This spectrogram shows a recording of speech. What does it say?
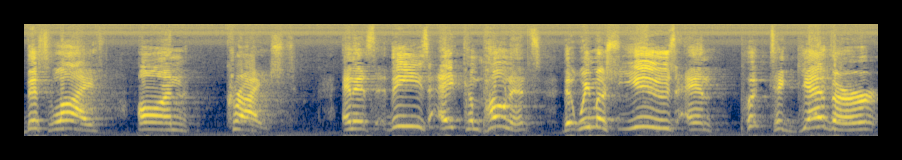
this life on Christ. And it's these eight components that we must use and put together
